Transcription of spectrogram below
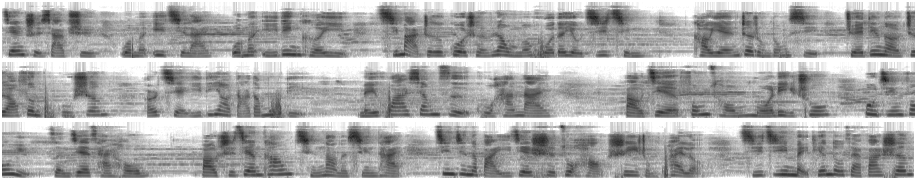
坚持下去，我们一起来，我们一定可以。起码这个过程让我们活得有激情。考研这种东西，决定了就要奋不顾身，而且一定要达到目的。梅花香自苦寒来，宝剑锋从磨砺出。不经风雨怎见彩虹？保持健康晴朗的心态，静静的把一件事做好是一种快乐。奇迹每天都在发生，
